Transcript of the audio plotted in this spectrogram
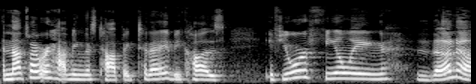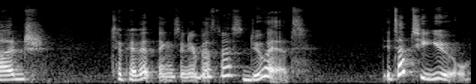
And that's why we're having this topic today because if you're feeling the nudge to pivot things in your business, do it. It's up to you.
